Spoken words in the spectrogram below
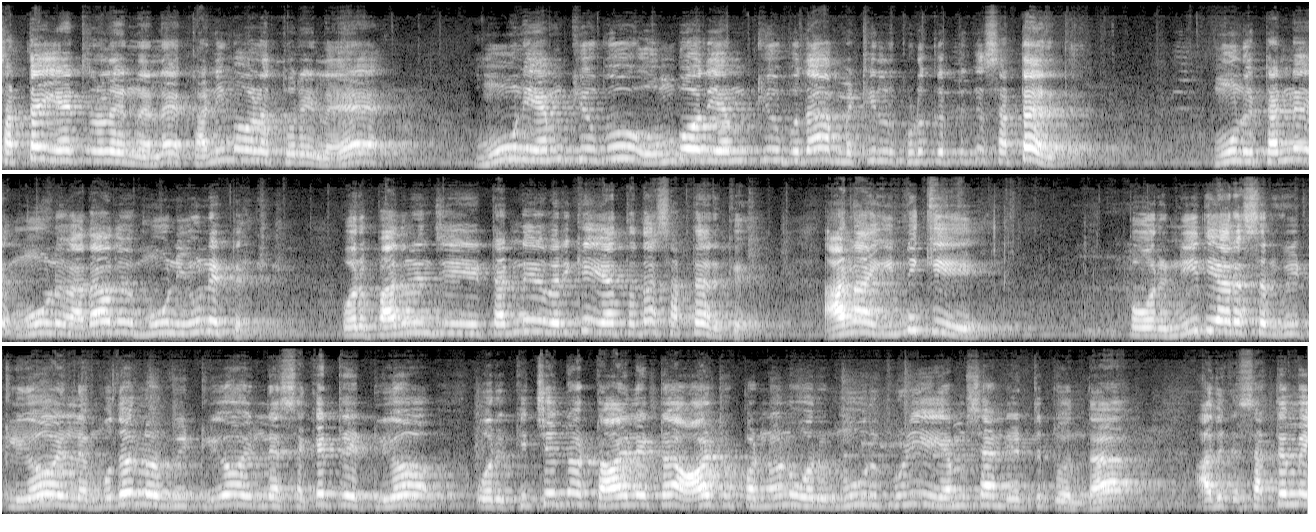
சட்ட ஏற்றுதல் என்னல்ல கனிம வளத்துறையில் மூணு எம் கியூபு ஒம்பது எம் கியூபு தான் மெட்டீரியல் கொடுக்கறதுக்கு சட்டம் இருக்கு. மூணு டன்னு மூணு அதாவது மூணு யூனிட்டு ஒரு பதினஞ்சு டன்னு வரைக்கும் ஏற்றதா சட்டம் இருக்கு. ஆனால் இன்னைக்கு இப்போ ஒரு நீதி அரசர் வீட்லேயோ இல்லை முதல்வர் வீட்லேயோ இல்லை செக்ரட்டரியேட்லேயோ ஒரு கிச்சனோ டாய்லெட்டோ ஆல்ட்ரு பண்ணோன்னு ஒரு நூறு குழி எம்சாண்ட் எடுத்துகிட்டு வந்தால் அதுக்கு சட்டமே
